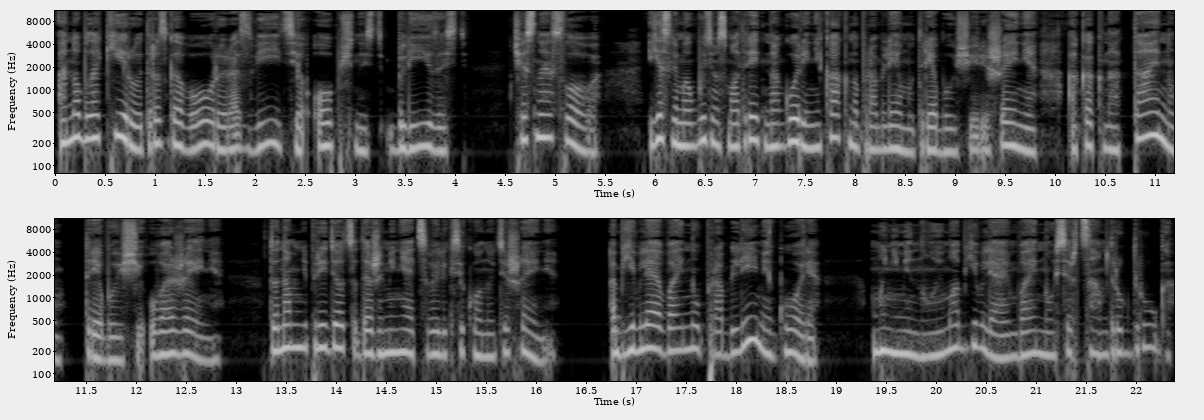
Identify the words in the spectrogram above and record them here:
Оно блокирует разговоры, развитие, общность, близость. Честное слово – если мы будем смотреть на горе не как на проблему, требующую решения, а как на тайну, требующую уважения, то нам не придется даже менять свой лексикон утешения. Объявляя войну проблеме горя, мы неминуемо объявляем войну сердцам друг друга.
